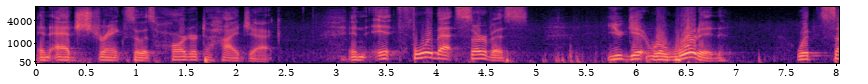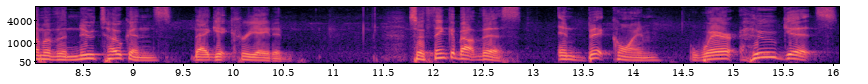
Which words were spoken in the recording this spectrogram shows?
and add strength so it's harder to hijack. And it, for that service, you get rewarded with some of the new tokens that get created. So think about this. In Bitcoin, where who gets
